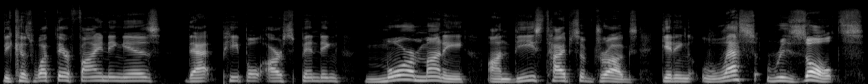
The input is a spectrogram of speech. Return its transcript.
because what they're finding is that people are spending more money on these types of drugs, getting less results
